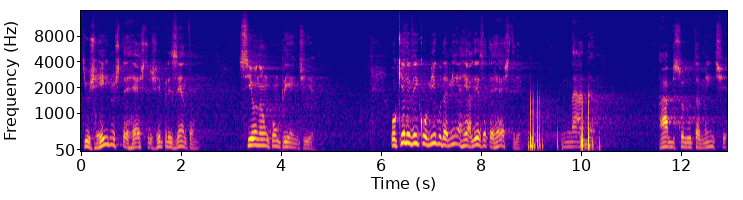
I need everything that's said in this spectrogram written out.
que os reinos terrestres representam se eu não compreendia? O que levei comigo da minha realeza terrestre? Nada. Absolutamente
